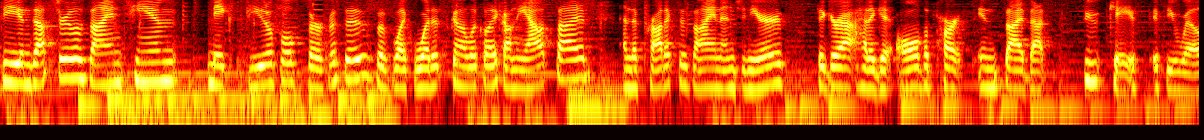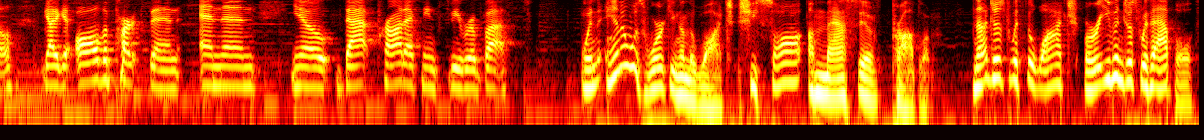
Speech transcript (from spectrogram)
the industrial design team makes beautiful surfaces of like what it's going to look like on the outside and the product design engineers figure out how to get all the parts inside that suitcase if you will got to get all the parts in and then you know that product needs to be robust When Anna was working on the watch, she saw a massive problem. Not just with the watch or even just with Apple,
